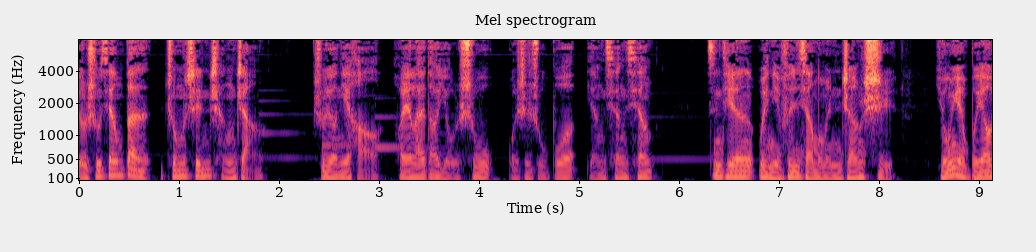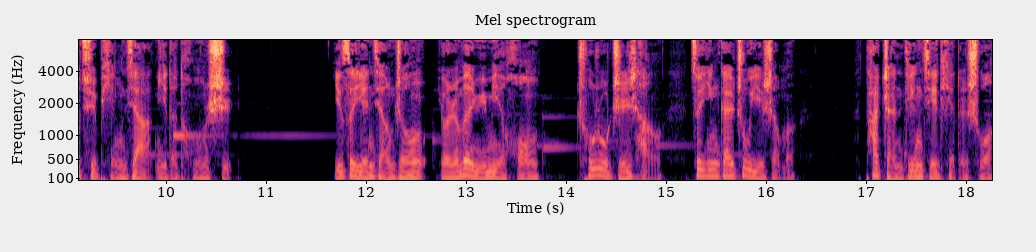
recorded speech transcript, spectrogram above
有书相伴，终身成长。书友你好，欢迎来到有书，我是主播杨锵锵。今天为你分享的文章是：永远不要去评价你的同事。一次演讲中，有人问俞敏洪，初入职场最应该注意什么？他斩钉截铁地说：“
